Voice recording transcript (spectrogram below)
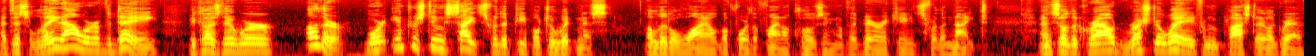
at this late hour of the day because there were other, more interesting sights for the people to witness a little while before the final closing of the barricades for the night. And so the crowd rushed away from the Place de la Grève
